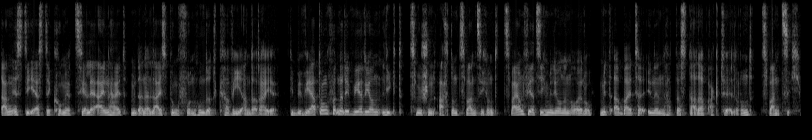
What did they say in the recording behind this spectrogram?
dann ist die erste kommerzielle Einheit mit einer Leistung von 100 kW an der Reihe. Die Bewertung von Reverion liegt zwischen 28 und 42 Millionen Euro. MitarbeiterInnen hat das Startup aktuell rund 20.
